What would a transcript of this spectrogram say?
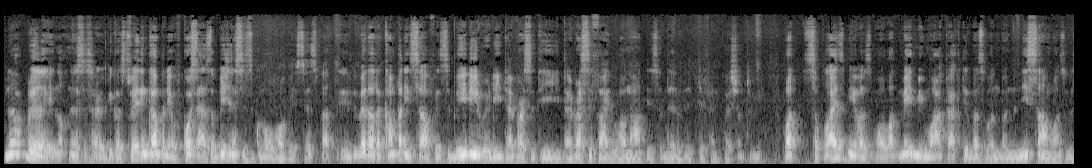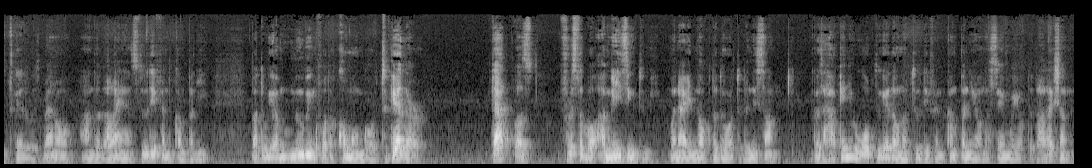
Not really, not necessarily, because trading company, of course, as a business is global business, but whether the company itself is really, really diversity diversified or not is a little bit different question to me. What surprised me was, or what made me more attractive was when, when Nissan was with, together with Renault under the alliance, two different company, but we are moving for the common goal together. That was, first of all, amazing to me when I knocked the door to the Nissan. Because how can you work together on a two different company on the same way of the direction?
